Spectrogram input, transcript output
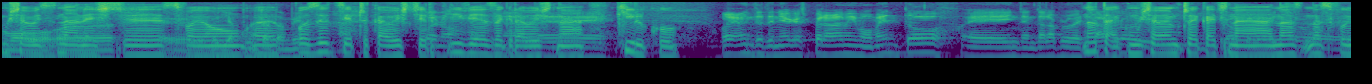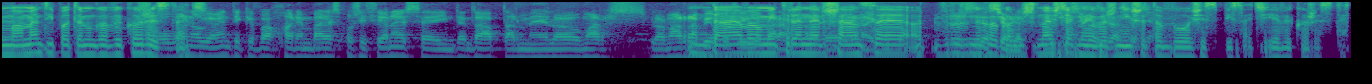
Musiałeś eh, znaleźć swoją media punta e, pozycję, czekałeś cierpliwie, zagrałeś na kilku. Momento, eh, No tak, y- musiałem y czekać na, na, na swój eh, moment i potem go wykorzystać. eh, Dawał posible mi trener szansę w różnych okolicznościach. Najważniejsze to było się spisać i je wykorzystać.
